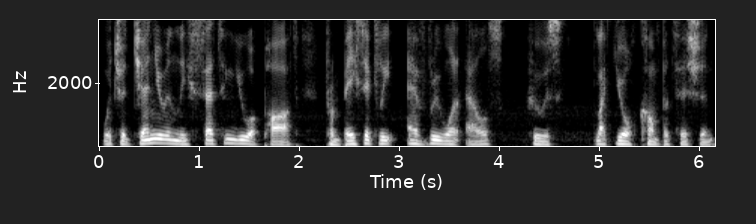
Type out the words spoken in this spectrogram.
which are genuinely setting you apart from basically everyone else who's like your competition.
